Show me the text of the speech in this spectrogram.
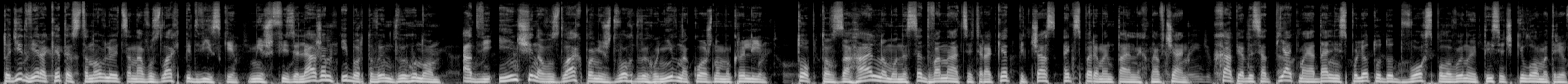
Тоді дві ракети встановлюються на вузлах підвіски між фюзеляжем і бортовим двигуном, а дві інші на вузлах поміж двох двигунів на кожному крилі. Тобто, в загальному несе 12 ракет під час експериментальних навчань. Х-55 має дальність польоту до 2,5 тисяч кілометрів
